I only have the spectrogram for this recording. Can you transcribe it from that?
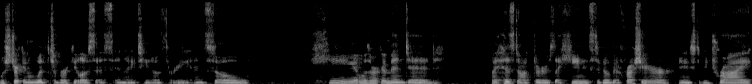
was stricken with tuberculosis in 1903. And so he was recommended by his doctors that he needs to go get fresh air, it needs to be dry,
